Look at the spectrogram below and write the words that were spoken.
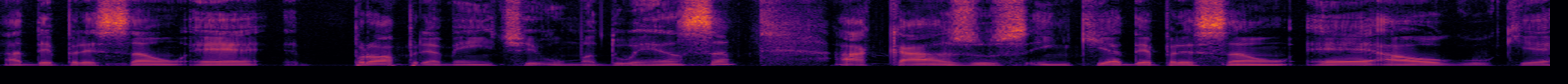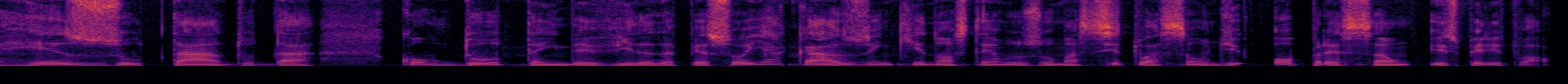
a depressão é propriamente uma doença. Há casos em que a depressão é algo que é resultado da conduta indevida da pessoa, e há casos em que nós temos uma situação de opressão espiritual.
